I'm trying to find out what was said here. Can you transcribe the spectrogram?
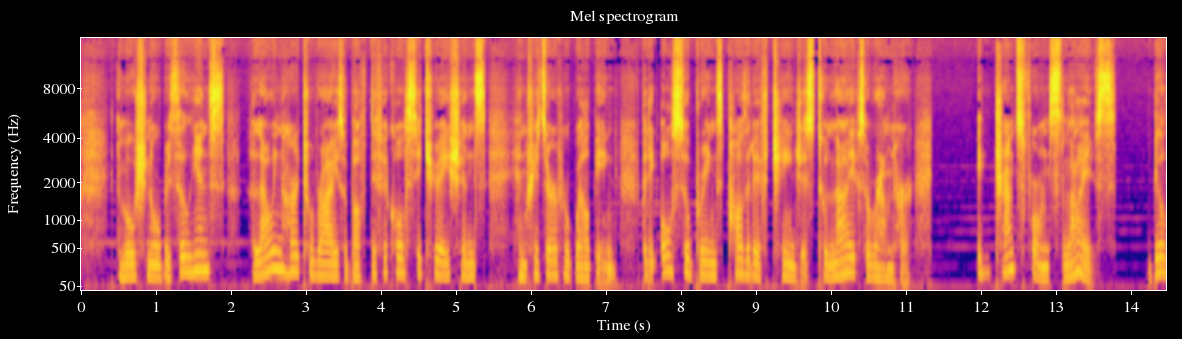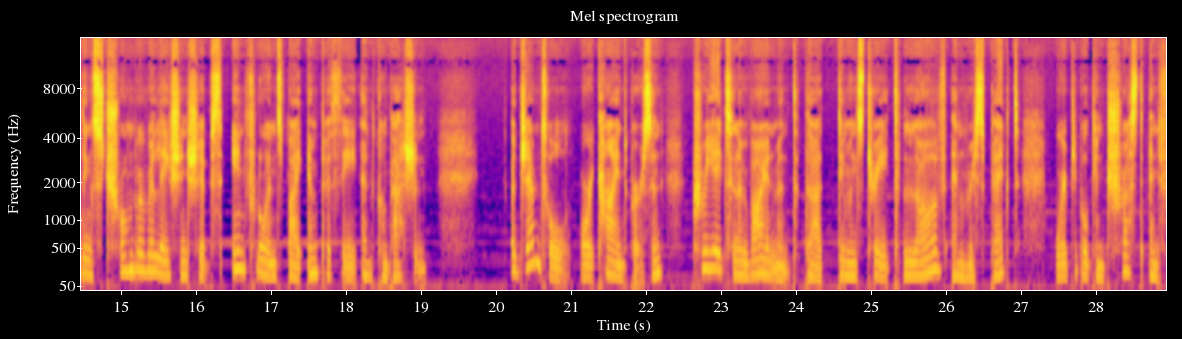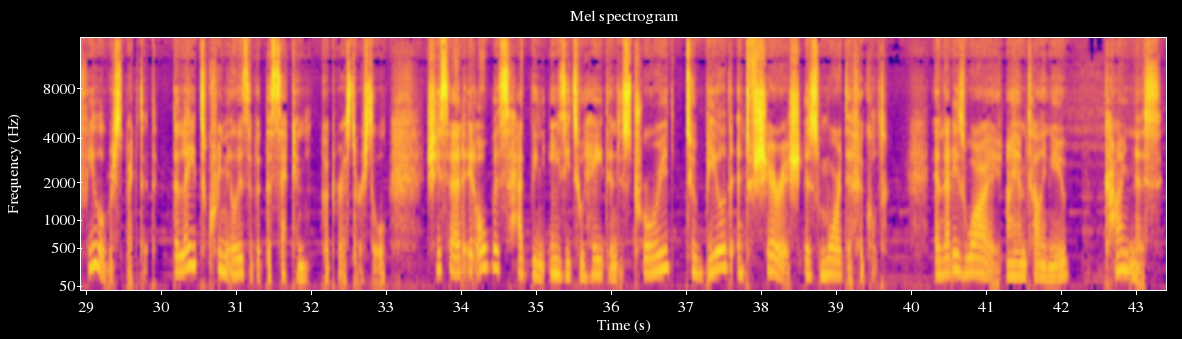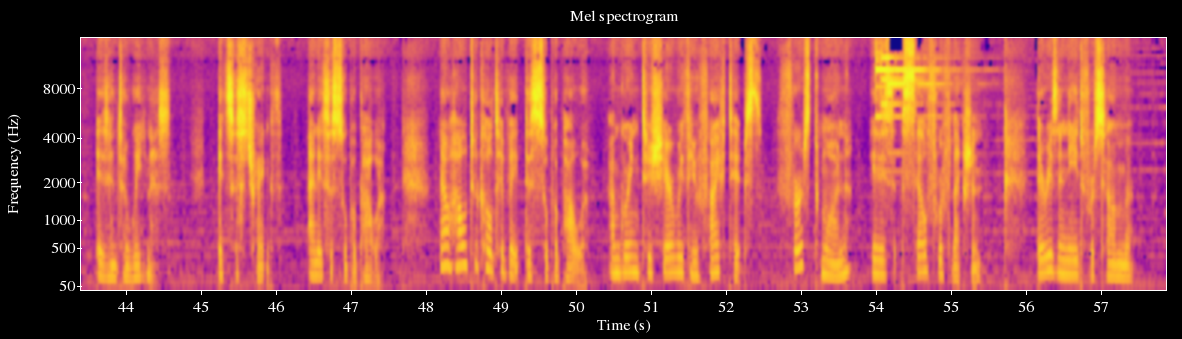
emotional resilience, allowing her to rise above difficult situations and preserve her well being, but it also brings positive changes to lives around her. It transforms lives, building stronger relationships influenced by empathy and compassion. A gentle or kind person creates an environment that demonstrates love and respect, where people can trust and feel respected. The late Queen Elizabeth II, God rest her soul, she said it always had been easy to hate and destroy, to build and to cherish is more difficult. And that is why I am telling you kindness isn't a weakness, it's a strength and it's a superpower. Now, how to cultivate this superpower? I'm going to share with you five tips. First one is self reflection. There is a need for some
